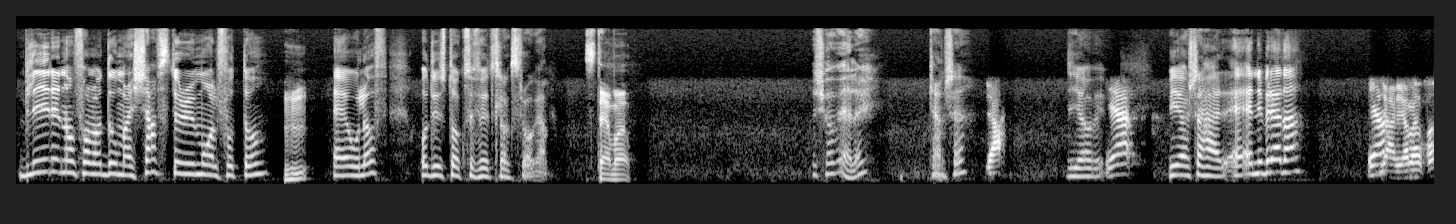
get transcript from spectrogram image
Blir det någon form av domartjafs, då är du målfoto, Mm. eh, Olof. Och du står också för utslagsfrågan. Stämmer. Då kör vi, eller? Kanske? Ja. Det gör vi. Ja. Vi gör så här. Eh, Är ni beredda? Ja. Jajamensan.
